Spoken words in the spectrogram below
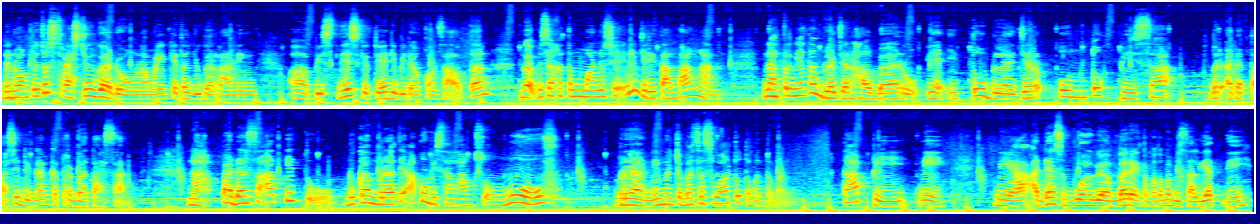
Dan waktu itu stres juga dong, namanya kita juga running uh, bisnis gitu ya di bidang konsultan, nggak bisa ketemu manusia ini jadi tantangan. Nah ternyata belajar hal baru, yaitu belajar untuk bisa beradaptasi dengan keterbatasan. Nah, pada saat itu bukan berarti aku bisa langsung move, berani mencoba sesuatu, teman-teman. Tapi nih, nih ya, ada sebuah gambar yang teman-teman bisa lihat nih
